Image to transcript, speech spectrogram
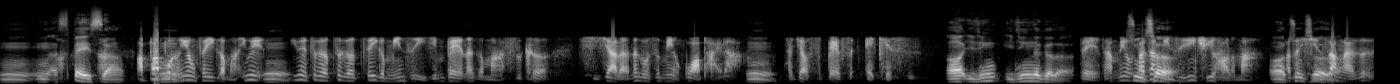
嗯嗯啊，Space 啊，啊，它不能嗯。用这一个嘛，因为嗯。因为这个这个这个名字已经被那个马斯克旗下的那个是没有挂牌啦，嗯。它叫 SpaceX。啊，已经已经那个了，对，它没有，注册名字已经取好了嘛。哦它的注册了新上来是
